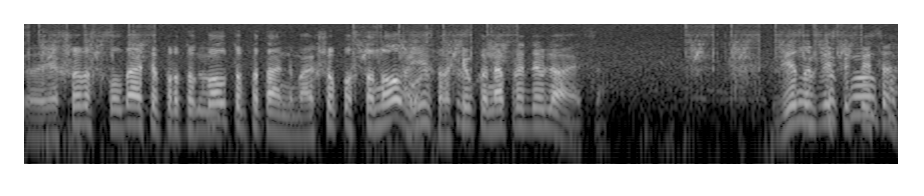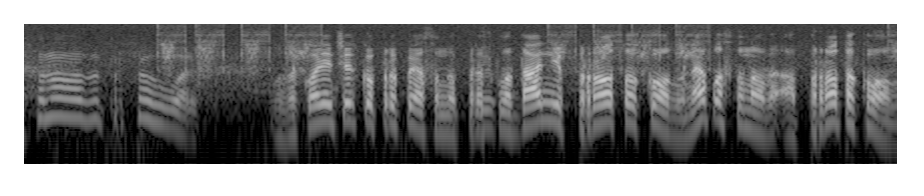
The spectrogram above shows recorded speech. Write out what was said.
Е, Якщо ви складаєте протокол, Ну. то питання немає. Якщо А постанову, як страхівка не пред'являється. Згідно Протокол, 250... постанова, ви про що говорите? У законі чітко прописано при складанні протоколу, не постанови, а протоколу.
